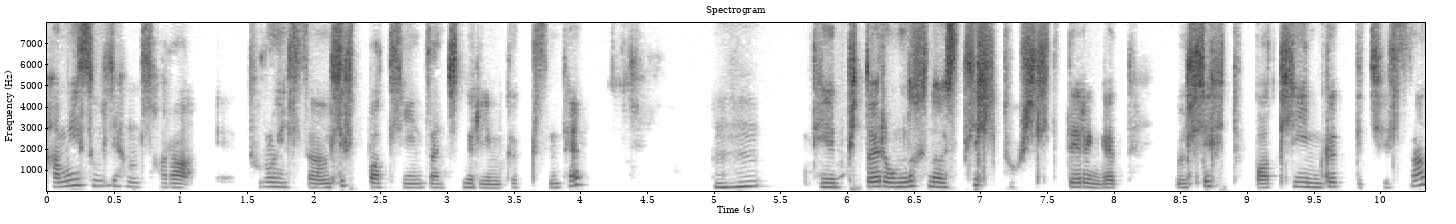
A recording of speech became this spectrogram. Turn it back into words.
хамгийн сүүлийн хэмжээ болохоор түрүүн хэлсэн өвлөгт бодлын занч нар эмгэг гэсэн тийм. Аа. Тэгээд бид хоёр өмнөх нөө сэтгэл төвшөлт дээр ингээд үлэгт бодлын эмгэг гэж хэлсэн.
